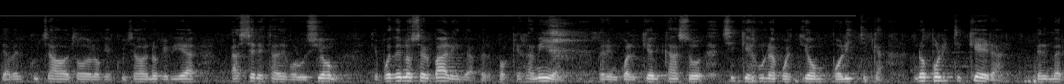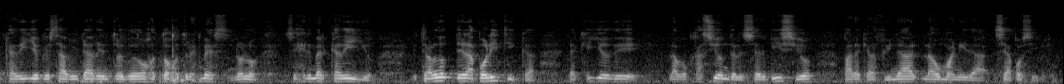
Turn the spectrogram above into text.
de haber escuchado todo lo que he escuchado, no quería hacer esta devolución, que puede no ser válida, pero porque es la mía, pero en cualquier caso sí que es una cuestión política, no politiquera del mercadillo que se abrirá dentro de dos, o tres meses, no, no, ese es el mercadillo. Estoy hablando de la política, de aquello de la vocación del servicio para que al final la humanidad sea posible.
